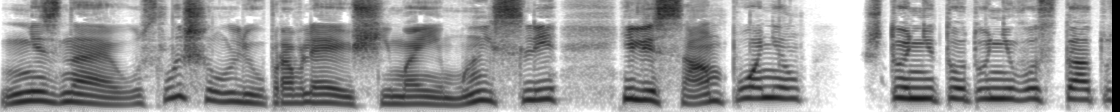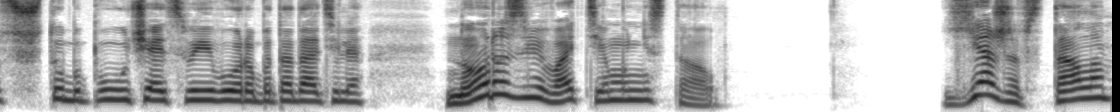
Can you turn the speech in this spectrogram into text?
Не знаю, услышал ли управляющий мои мысли или сам понял, что не тот у него статус, чтобы поучать своего работодателя, но развивать тему не стал. Я же встала,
